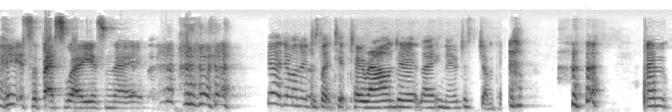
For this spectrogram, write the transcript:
it's the best way, isn't it? yeah, I don't want to just like tiptoe around it, like you know, just jump in. um,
